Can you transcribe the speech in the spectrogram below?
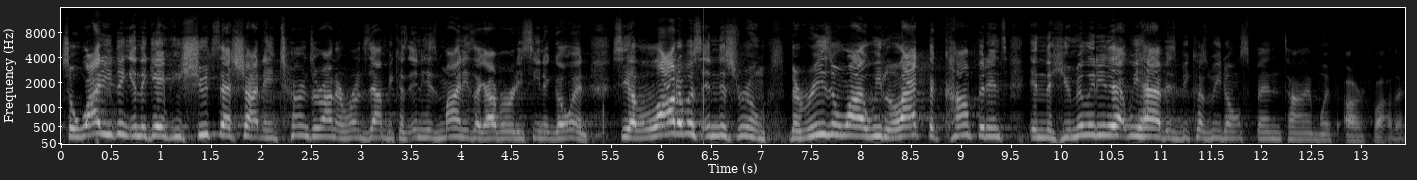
So, why do you think in the game he shoots that shot and he turns around and runs down? Because in his mind, he's like, I've already seen it go in. See, a lot of us in this room, the reason why we lack the confidence in the humility that we have is because we don't spend time with our Father.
